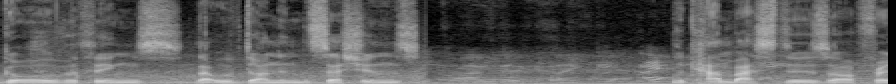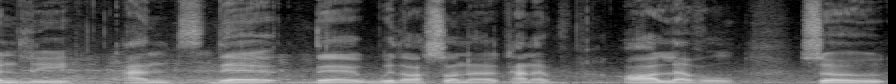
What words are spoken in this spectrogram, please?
go over things that we've done in the sessions. The Cambassadors are friendly and they're they're with us on a kind of our level. So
